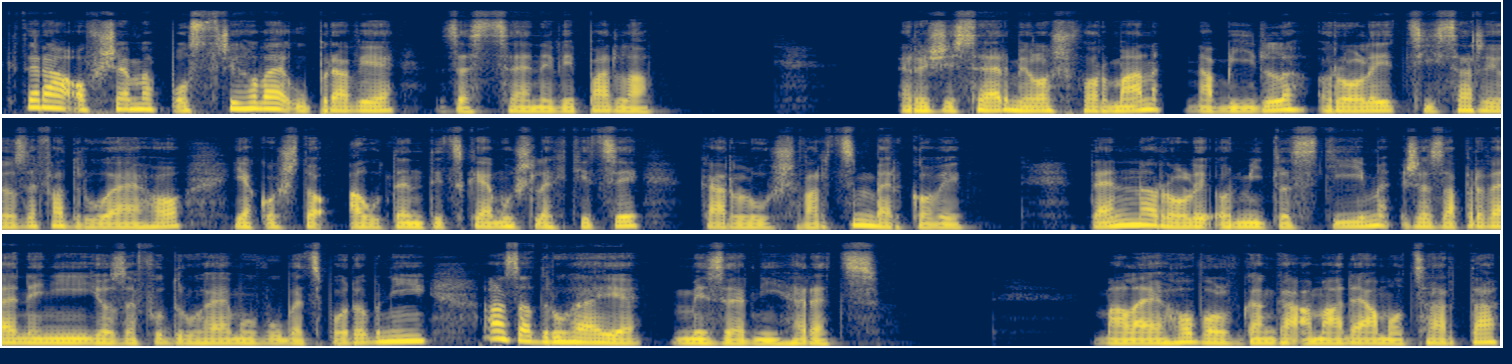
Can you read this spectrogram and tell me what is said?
která ovšem po střihové úpravě ze scény vypadla. Režisér Miloš Forman nabídl roli císaře Josefa II. jakožto autentickému šlechtici Karlu Schwarzenberkovi. Ten roli odmítl s tím, že za prvé není Josefu II. vůbec podobný a za druhé je mizerný herec. Malého Wolfganga Amadea Mozarta,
